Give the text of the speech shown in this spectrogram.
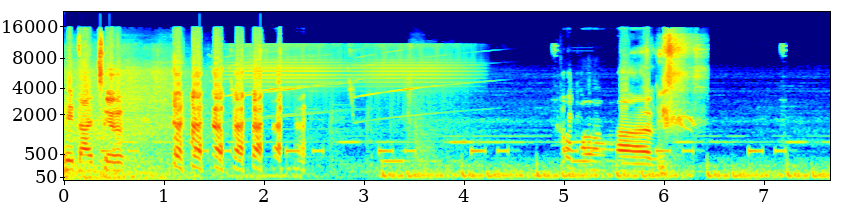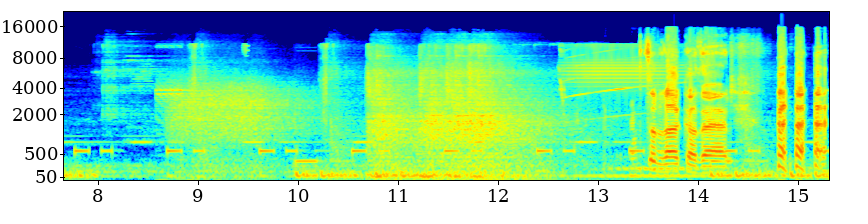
he died too. Come on. What's the luck of that?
